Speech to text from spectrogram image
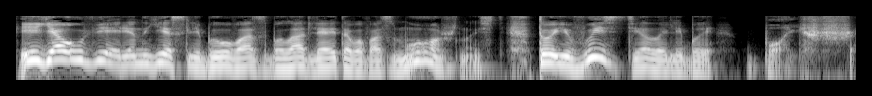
И я уверен, если бы у вас была для этого возможность, то и вы сделали бы больше».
